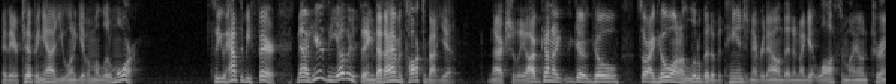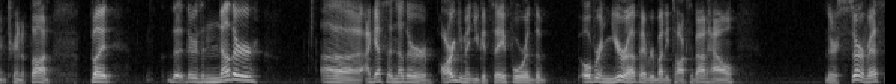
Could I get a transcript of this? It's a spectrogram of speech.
If they're tipping out, you want to give them a little more. So you have to be fair. Now here's the other thing that I haven't talked about yet actually. I'm kind of go, go sorry, I go on a little bit of a tangent every now and then and I get lost in my own tra- train of thought. But the, there's another uh, I guess another argument you could say for the over in Europe, everybody talks about how there's service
